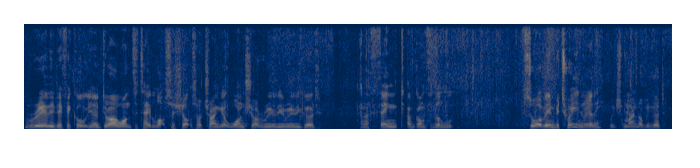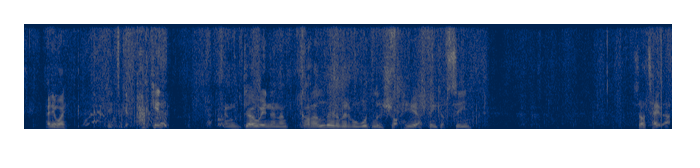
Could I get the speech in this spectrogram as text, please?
really difficult. You know, do I want to take lots of shots or try and get one shot really, really good? And I think I've gone for the sort of in between really, which might not be good. Anyway, let's get packing and going and I've got a little bit of a woodland shot here I think I've seen. So I'll take that.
